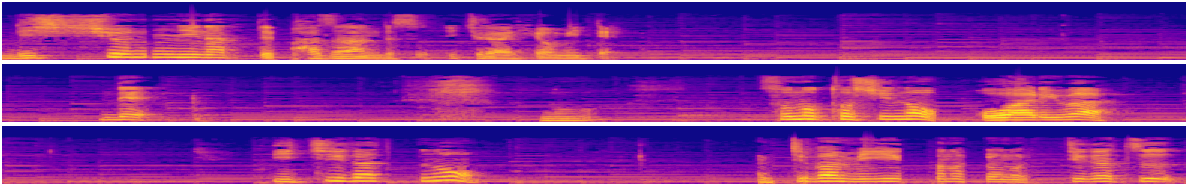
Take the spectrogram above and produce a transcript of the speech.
立春になってるはずなんです。一覧表を見て。で、その年の終わりは、1月の、一番右側の表の1月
